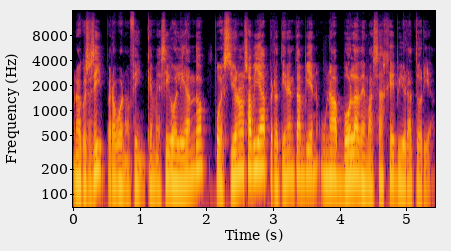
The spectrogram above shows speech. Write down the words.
una cosa así, pero bueno, en fin, que me sigo liando. Pues yo no lo sabía, pero tienen también una bola de masaje vibratoria.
